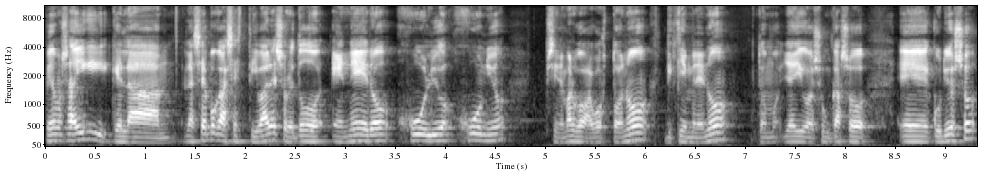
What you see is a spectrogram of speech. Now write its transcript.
Vemos ahí que las épocas estivales, sobre todo enero, julio, junio, sin embargo agosto no, diciembre no, ya digo, es un caso eh, curioso,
